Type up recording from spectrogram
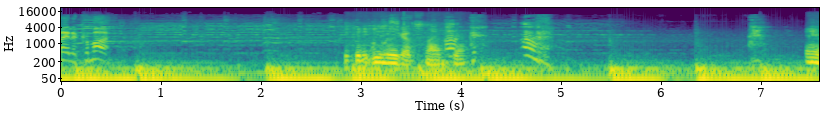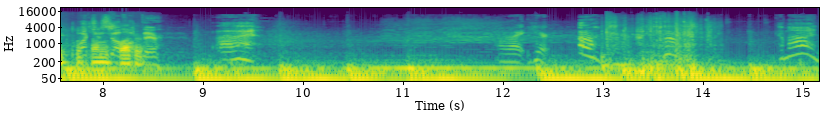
Elena, come on. You could easily get sniped here. Can you push Watch down this yourself ladder? up there. All right, here. Uh. Come on.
